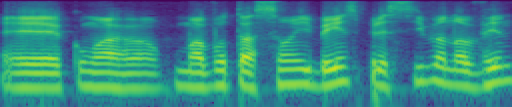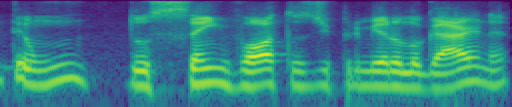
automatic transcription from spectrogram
é, com uma, uma, votação bem expressiva, 91 dos 100 votos de primeiro lugar, né?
